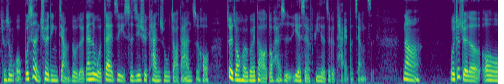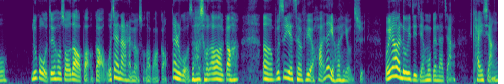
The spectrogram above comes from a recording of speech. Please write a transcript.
就是我不是很确定这样对不对？但是我在自己实际去看书找答案之后，最终回归到都还是 ESFP 的这个 type 这样子。那我就觉得哦，如果我最后收到报告，我现在当然还没有收到报告，但如果我最后收到报告，嗯，不是 ESFP 的话，那也会很有趣。我应该会录一集节目跟大家开箱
